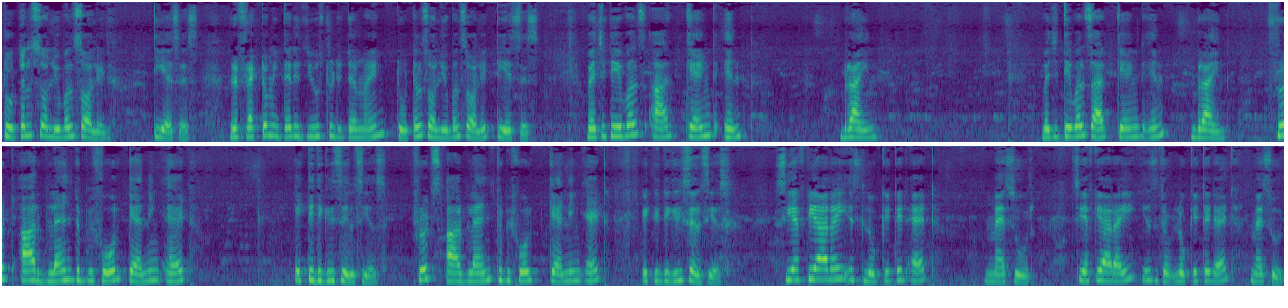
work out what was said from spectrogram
total soluble solid TSS. Refractometer is used to determine total soluble solid TSS. Vegetables are canned in brine. Vegetables are canned in brine. Fruit are blanched before canning at 80 degrees Celsius. Fruits are blanched before canning at 80 degrees Celsius. CFTRI is located at Mysore. CFTRI is located at Mysore.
